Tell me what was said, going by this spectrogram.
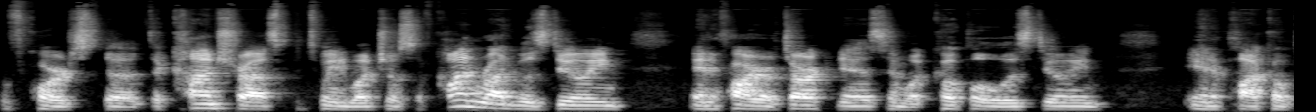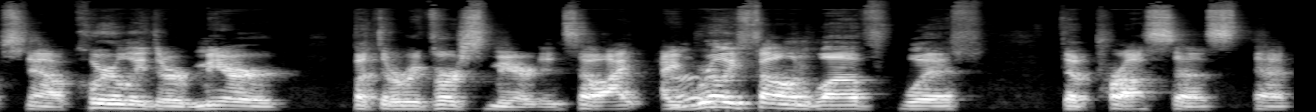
of course, the the contrast between what Joseph Conrad was doing in Heart of Darkness and what Coppola was doing in Apocalypse Now. Clearly, they're mirrored, but they're reverse mirrored. And so I, I oh. really fell in love with the process that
